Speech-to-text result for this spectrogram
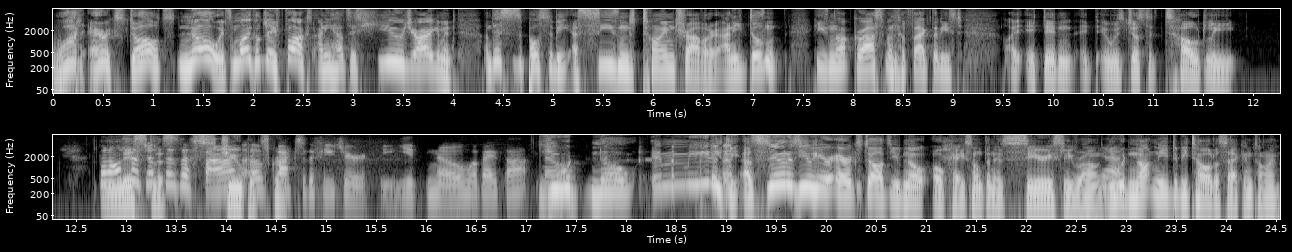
what? Eric Stoltz? No, it's Michael J. Fox. And he has this huge argument. And this is supposed to be a seasoned time traveler. And he doesn't, he's not grasping the fact that he's, it didn't, it, it was just a totally But also, listless, just as a fan stupid of script. Back to the Future, you'd know about that. You would know immediately. as soon as you hear Eric Stoltz, you'd know, okay, something is seriously wrong. You would not need to be told a second time.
